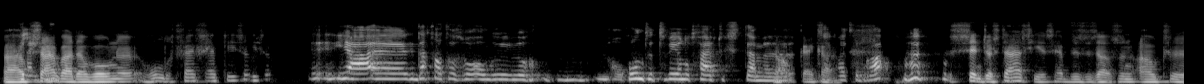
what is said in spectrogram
Maar op Saba, daar wonen 150 kiezers? Ja, uh, ik dacht dat er zo rond de 250 stemmen Nou, kijk zijn aan. uitgebracht. Sint Eustatius hebben ze zelfs een oud eh,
